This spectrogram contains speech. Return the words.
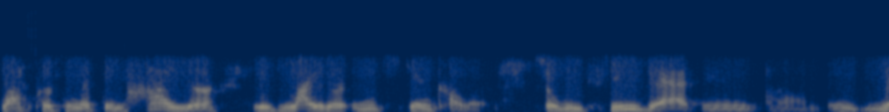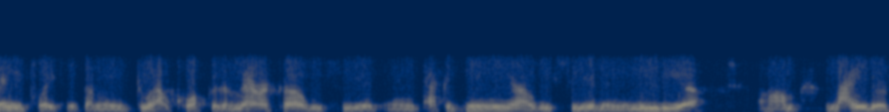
black person that they hire is lighter in skin color. So we see that in um, in many places. I mean, throughout corporate America, we see it in academia, we see it in the media. Um, lighter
